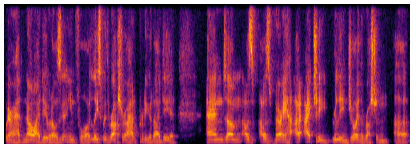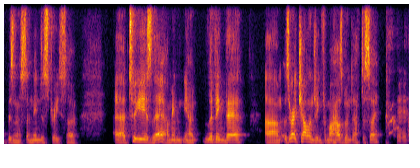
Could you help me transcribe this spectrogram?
where I had no idea what I was in for. At least with Russia, I had a pretty good idea, and um, I was I was very I actually really enjoy the Russian uh, business and industry. So. Uh, two years there. I mean, you know, living there, um, it was very challenging for my husband, I have to say. Mm-hmm.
